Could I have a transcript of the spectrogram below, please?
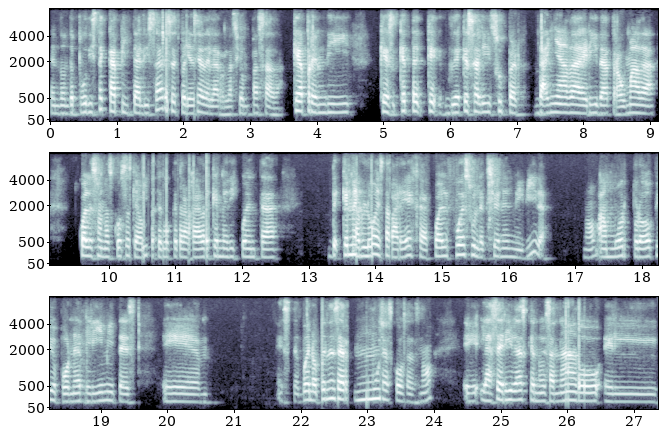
en donde pudiste capitalizar esa experiencia de la relación pasada. ¿Qué aprendí? ¿Qué, de qué salí súper dañada, herida, traumada? Cuáles son las cosas que ahorita tengo que trabajar, de qué me di cuenta, de qué me habló esta pareja, cuál fue su lección en mi vida, ¿no? Amor propio, poner límites, eh, este, bueno, pueden ser muchas cosas, ¿no? Eh, las heridas que no he sanado, el,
